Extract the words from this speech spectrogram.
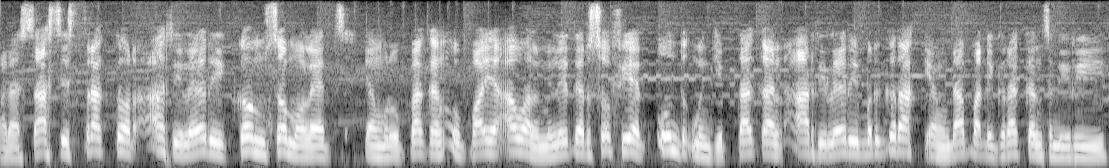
pada sasis traktor artileri Komsomolets yang merupakan upaya awal militer Soviet untuk menciptakan artileri bergerak yang dapat digerakkan sendiri.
